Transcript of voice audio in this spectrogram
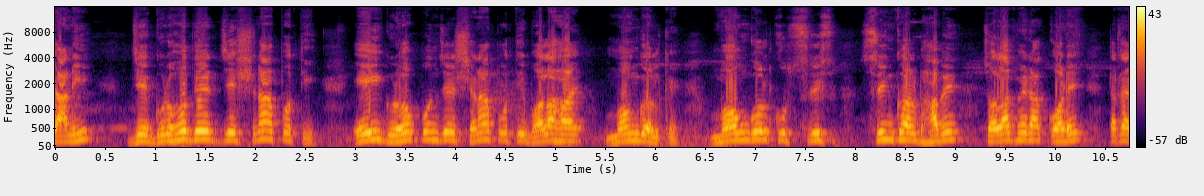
জানি যে গ্রহদের যে সেনাপতি, এই গ্রহপুঞ্জের সেনাপতি বলা হয় মঙ্গলকে। মঙ্গল খুব শৃঙ্খলভাবে চলাফেরা করে তাটা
